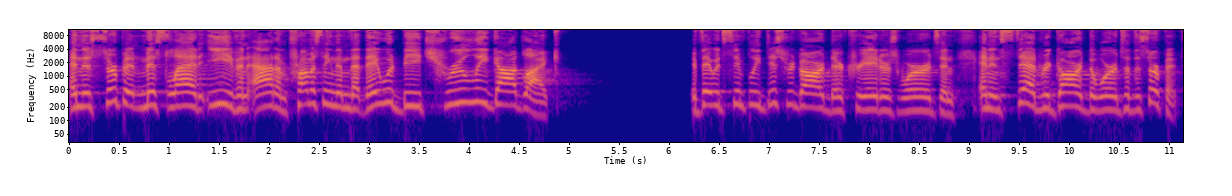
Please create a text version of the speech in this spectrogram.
And this serpent misled Eve and Adam, promising them that they would be truly godlike if they would simply disregard their creator's words and, and instead regard the words of the serpent.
